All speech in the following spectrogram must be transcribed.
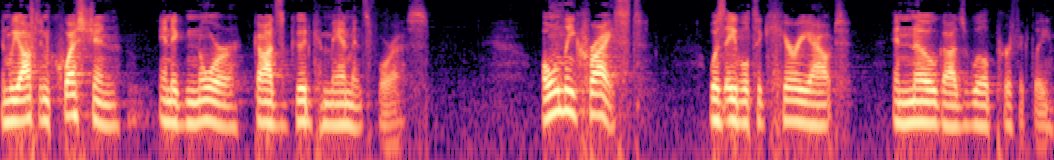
and we often question and ignore God's good commandments for us. Only Christ was able to carry out and know God's will perfectly.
